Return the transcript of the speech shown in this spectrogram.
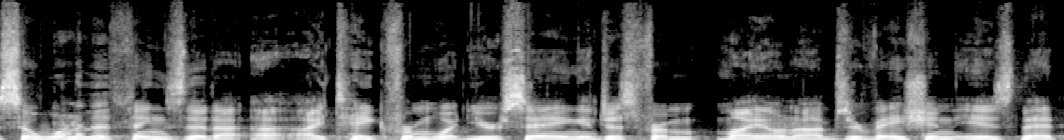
So, one of the things that I, I, take from what you're saying, and just from my own observation, is that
